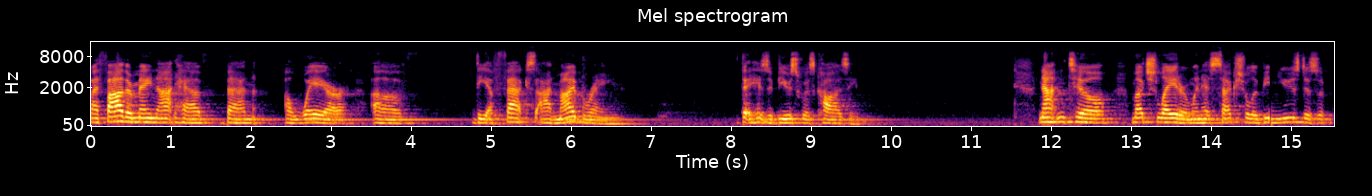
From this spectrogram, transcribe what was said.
My father may not have been aware of the effects on my brain that his abuse was causing. Not until much later, when his sexual abuse used as a,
